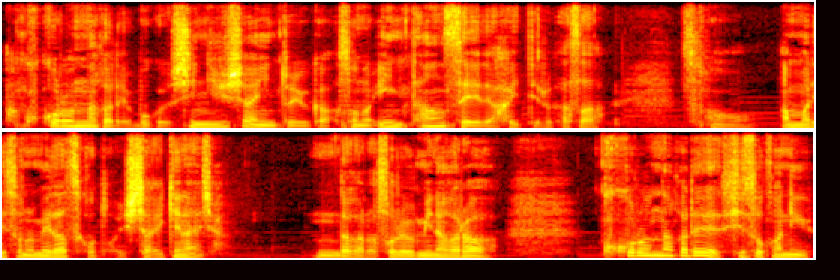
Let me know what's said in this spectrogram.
心の中で僕、新入社員というか、そのインターン生で入ってるからさ、その、あんまりその目立つことをしちゃいけないじゃん。だからそれを見ながら、心の中で密かに、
